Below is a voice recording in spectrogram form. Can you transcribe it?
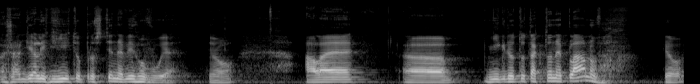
řadě lidí to prostě nevyhovuje. Jo? Ale uh, nikdo to takto neplánoval. Jo,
